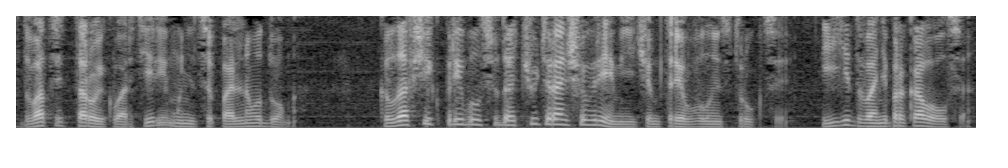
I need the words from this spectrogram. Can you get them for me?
в 22-й квартире муниципального дома. Кладовщик прибыл сюда чуть раньше времени, чем требовал инструкции, и едва не прокололся.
